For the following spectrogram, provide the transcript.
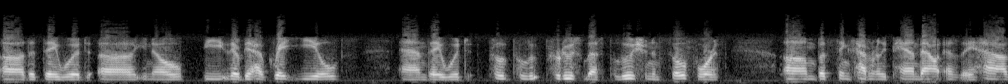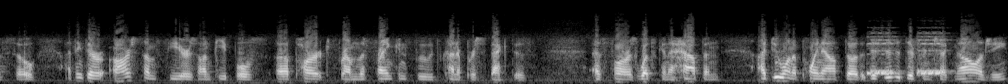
uh, that they would, uh, you know, be they would have great yields, and they would pro- pollu- produce less pollution and so forth. Um, but things haven't really panned out as they have. So I think there are some fears on people's uh, part from the Frankenfoods kind of perspective as far as what's going to happen. I do want to point out, though, that this is a different technology.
